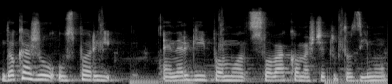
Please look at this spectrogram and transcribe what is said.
Dokážu úspory energii pomôcť Slovákom ešte túto zimu?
